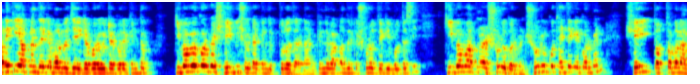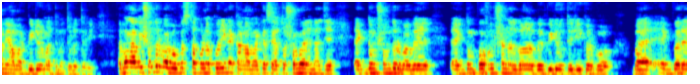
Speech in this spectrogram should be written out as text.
অনেকেই আপনাদেরকে বলবে যে এটা করে, ওইটা করে, কিন্তু কীভাবে করবে সেই বিষয়টা কিন্তু তুলে ধরে না। আমি কিন্তু আপনাদেরকে শুরু থেকেই বলতেছি, কীভাবে আপনারা শুরু করবেন, শুরু কোথায় থেকে করবেন, সেই তথ্যগুলো আমি আমার ভিডিওর মাধ্যমে তুলে ধরি। এবং আমি সুন্দরভাবে উপস্থাপনা করি না, কারণ আমার কাছে এত সময় না যে একদম সুন্দরভাবে, একদম প্রফেশনাল ভাবে ভিডিও তৈরি করব বা একবারে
